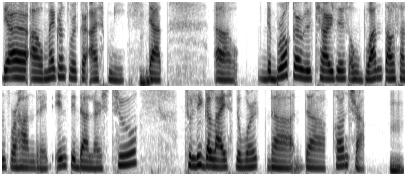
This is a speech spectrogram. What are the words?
there are uh, migrant worker asked me Mm-hmm. that uh, the broker will charge us of one thousand four hundred eighty dollars to to legalize the work the the contract. Mhm.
